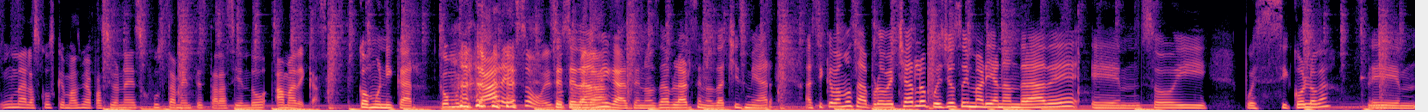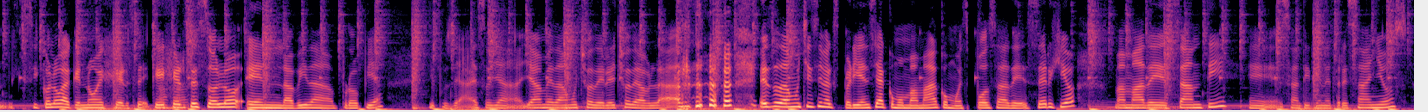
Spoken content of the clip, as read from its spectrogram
Una de las cosas que más me apasiona es justamente estar haciendo ama de casa. Comunicar. Comunicar, eso. se te da, amiga, se nos da hablar, se nos da chismear. Así que vamos a aprovecharlo. Pues yo soy Mariana Andrade, em, soy pues psicóloga, em, psicóloga que no ejerce, que ejerce solo en la vida propia. Y pues ya, eso ya, ya me da mucho derecho de hablar. eso da muchísima experiencia como mamá, como esposa de Sergio, mamá de Santi. Eh, Santi tiene tres años.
